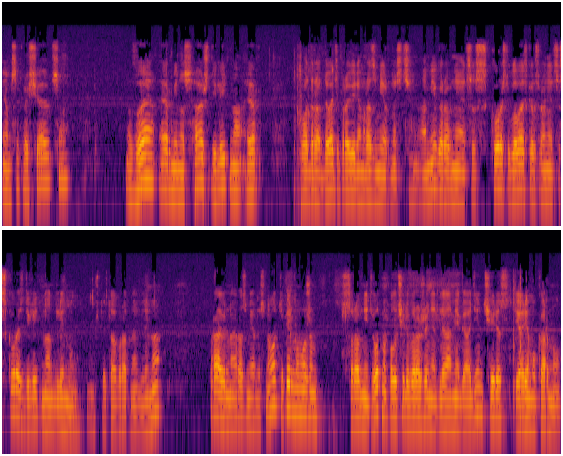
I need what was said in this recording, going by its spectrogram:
m сокращаются. v r минус h делить на r квадрат. Давайте проверим размерность. Омега равняется скорость, угловая скорость равняется скорость делить на длину. Что это обратная длина. Правильная размерность. Ну вот теперь мы можем сравнить. Вот мы получили выражение для омега-1 через теорему Карно.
